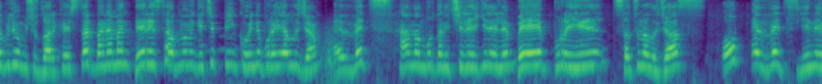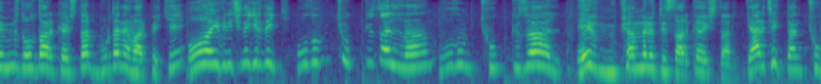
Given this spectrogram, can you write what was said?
alabiliyormuşuz arkadaşlar. Ben hemen diğer hesabıma geçip 1000 coin'e burayı alacağım. Evet. Hemen buradan içeriye girelim. Ve burayı satın alacağız. Hop evet yeni evimiz oldu arkadaşlar. Burada ne var peki? Oo evin içine girdik. Oğlum çok güzel lan. Oğlum çok güzel. Ev mükemmel ötesi arkadaşlar. Gerçekten çok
